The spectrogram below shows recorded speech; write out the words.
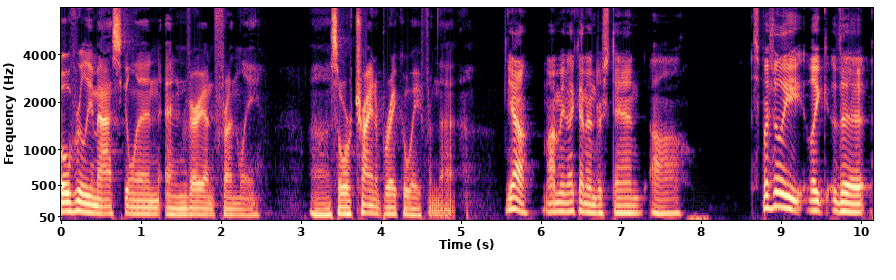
overly masculine and very unfriendly. Uh, so, we're trying to break away from that. Yeah, I mean I can understand. Uh, especially like the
